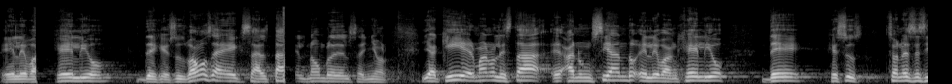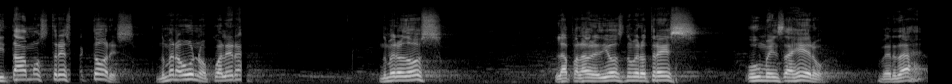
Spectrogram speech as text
El Evangelio de Jesús. Vamos a exaltar el nombre del Señor. Y aquí, hermanos, le está eh, anunciando el Evangelio de Jesús. So, necesitamos tres factores. Número uno, ¿cuál era? Número dos, la palabra de Dios. Número tres, un mensajero. ¿verdad?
